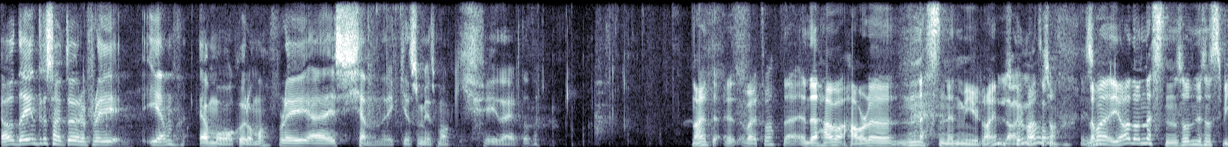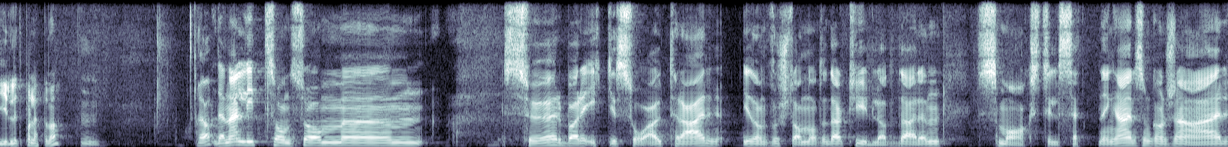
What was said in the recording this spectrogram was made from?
Ja, det er interessant å høre, fordi igjen, jeg må ha korona. Fordi jeg kjenner ikke så mye smak i det hele tatt. Nei, det, vet du hva? Det, det her, var, her var det nesten litt mye lime. spør du meg, Lime, altså. det var, ja, det var nesten så det liksom svir litt på leppene. Den er litt sånn som uh, sør, bare ikke så outrær i den forstand at det er tydelig at det er en smakstilsetning her som kanskje er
